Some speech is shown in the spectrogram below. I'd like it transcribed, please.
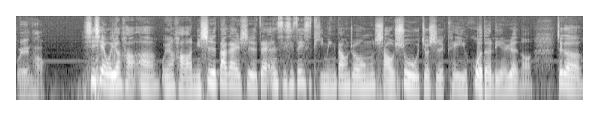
委员好，谢谢委员好啊、委员好啊，你是大概是在 NCC 这一次提名当中少数就是可以获得连任哦。这个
